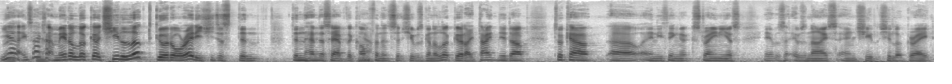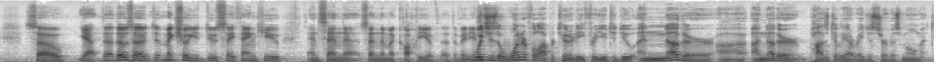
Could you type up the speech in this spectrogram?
yeah, right? exactly. I made her look good. She looked good already. She just didn't didn't have necessarily have the confidence that she was going to look good. I tightened it up, took out uh, anything extraneous. It was it was nice, and she she looked great. So yeah, th those are. Make sure you do say thank you and send uh, send them a copy of, of the video. Which is a wonderful opportunity for you to do another uh, another positively outrageous service moment.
